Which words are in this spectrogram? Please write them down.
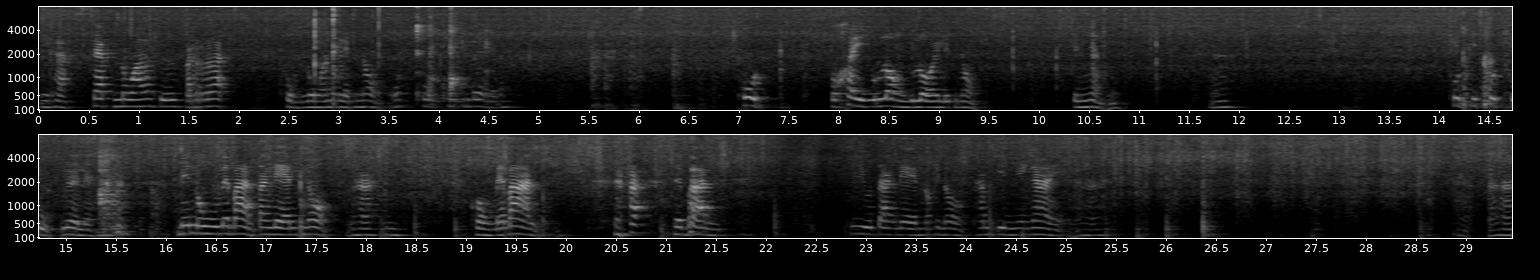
นี่ค่ะ แซ่บนัวก็คือปลาผงนัวนี่แหละพี่น้องโอ้พูดพูดเรื่อยเลยนะพูดพวกใครอยู่ล่องอยู่ลอยเลยพี่น้องเป็นอย่างนี้นะ พูดผิดพูดถูกเรื่อยเลยเมนูแม่บ้านตังแดนพี่น้องนะคะของแม่บ้านแม่บ้านที่อยู่ต่างแดนเนาะพี่น้องทำกินง่ายๆนะคะเนี่ยนะคะ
